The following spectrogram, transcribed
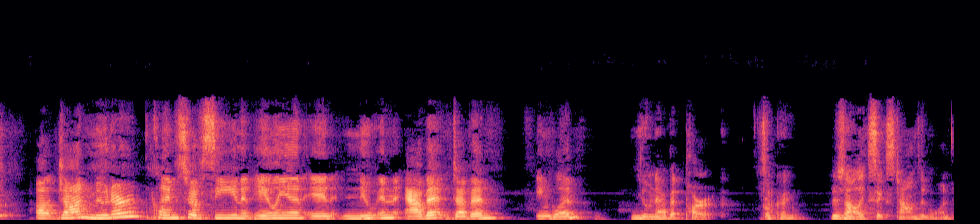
you. uh, John Mooner claims to have seen an alien in Newton Abbot, Devon, England. Newton Abbot Park. Okay. There's not like six towns in one.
